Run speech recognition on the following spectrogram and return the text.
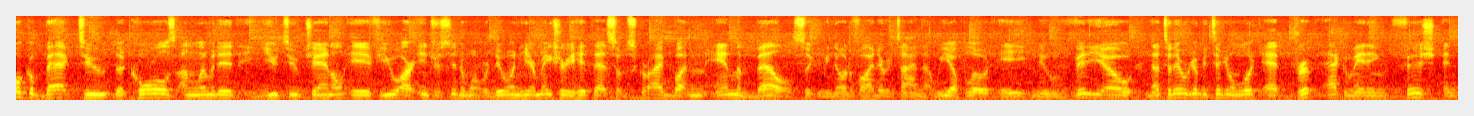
Welcome back to the Corals Unlimited YouTube channel. If you are interested in what we're doing here, make sure you hit that subscribe button and the bell so you can be notified every time that we upload a new video. Now today we're going to be taking a look at drip acclimating fish and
